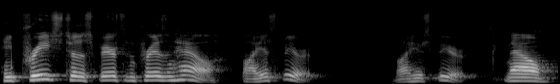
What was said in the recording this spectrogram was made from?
He preached to the spirits in prison how? By his spirit. By his spirit. Now,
